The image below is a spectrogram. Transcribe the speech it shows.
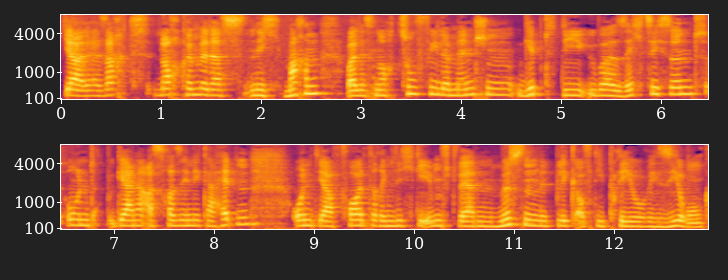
Ja, er sagt, noch können wir das nicht machen, weil es noch zu viele Menschen gibt, die über 60 sind und gerne AstraZeneca hätten und ja vordringlich geimpft werden müssen mit Blick auf die Priorisierung.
